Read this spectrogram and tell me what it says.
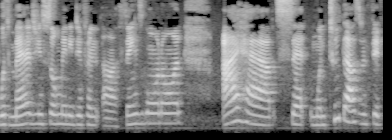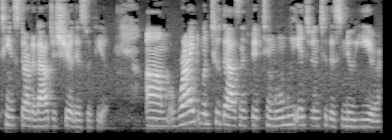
with managing so many different uh, things going on, I have set when 2015 started. I'll just share this with you. Um, right when 2015, when we entered into this new year,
